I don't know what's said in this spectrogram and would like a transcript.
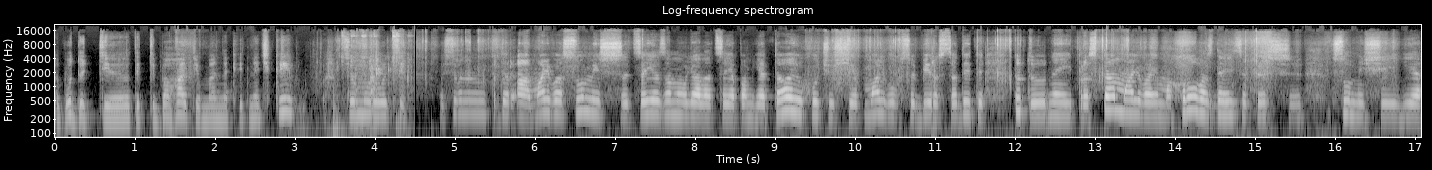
будуть е, такі багаті в мене квітнички в цьому році. Ось вона мені подарила. А, мальва суміш, це я замовляла, це я пам'ятаю. Хочу ще мальву собі розсадити. Тут у неї проста мальва і махрова, здається, теж е, суміші є.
